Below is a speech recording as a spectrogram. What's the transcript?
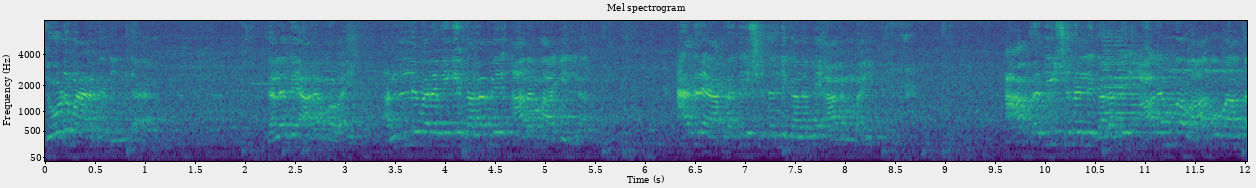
ಜೋಡು ಮಾರ್ಗದಿಂದ ಗಲಭೆ ಆರಂಭವಾಯಿತು. ಅಲ್ಲಿವರೆಗೆ ಗಲಭೆ ಆರಂಭ ಆಗಿಲ್ಲ. ಆದರೆ ಆ ಪ್ರದೇಶದಲ್ಲಿ ಗಲಭೆ ಆರಂಭ ಆಯಿತು. ಆ ಪ್ರದೇಶದಲ್ಲಿ ಗಲಭೆ ಆರಂಭವಾಗುವಾಗ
